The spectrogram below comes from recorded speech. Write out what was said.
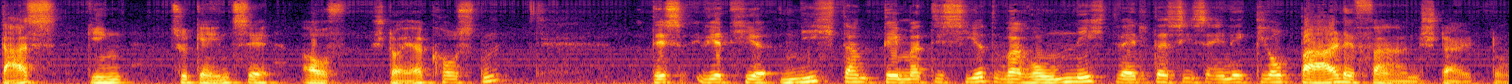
Das ging zur Gänze auf Steuerkosten das wird hier nicht thematisiert. Warum nicht? Weil das ist eine globale Veranstaltung.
